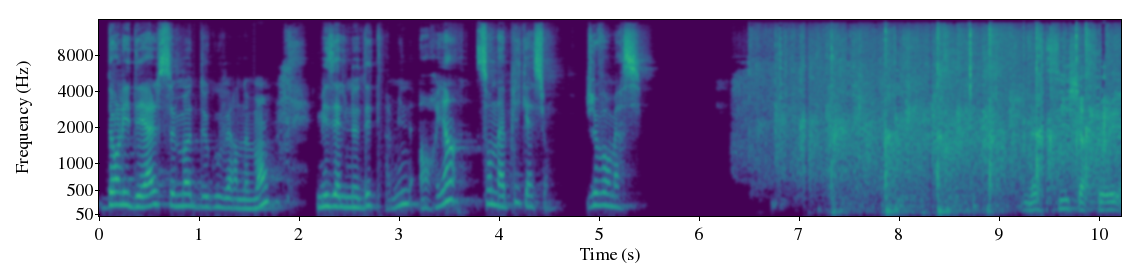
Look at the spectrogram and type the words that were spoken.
dans l'idéal, ce mode de gouvernement, mais elle ne détermine en rien son application. Je vous remercie. Merci, cher Chloé.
